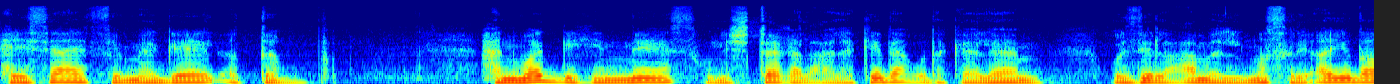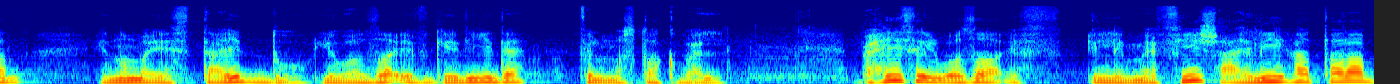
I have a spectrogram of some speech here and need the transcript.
هيساعد في مجال الطب. هنوجه الناس ونشتغل على كده وده كلام وزير العمل المصري أيضا إن هم يستعدوا لوظائف جديدة في المستقبل. بحيث الوظائف اللي ما فيش عليها طلب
